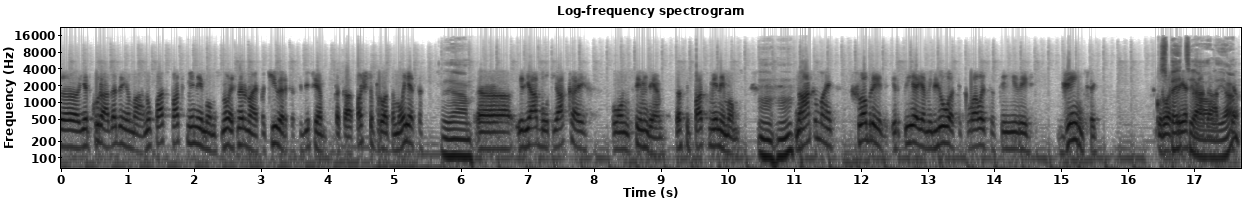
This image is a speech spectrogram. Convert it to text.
uh, jebkurā gadījumā, nu, pats, pats minimums, nu, es nerunāju par ķiveri, kas ir visiem pašsaprotama lieta, Jā. uh, ir jābūt jakai un simtiem. Tas ir pats minimums. Mm -hmm. Nākamais, šobrīd ir pieejami ļoti kvalitatīvi džinsi, kuros speciāli, ir iestrādāti ja?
